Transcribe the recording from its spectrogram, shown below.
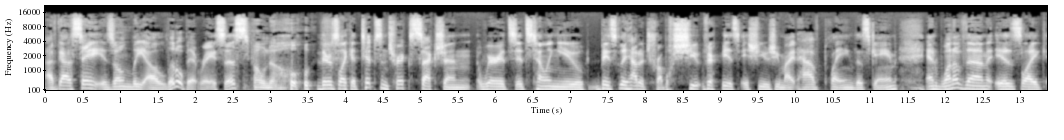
I've got to say is only a little bit racist. Oh no! there's like a tips and tricks section where it's it's telling you basically how to troubleshoot various issues you might have playing this game, and one of them is like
